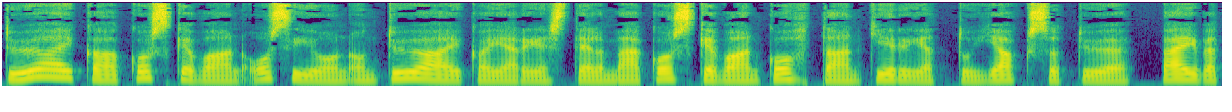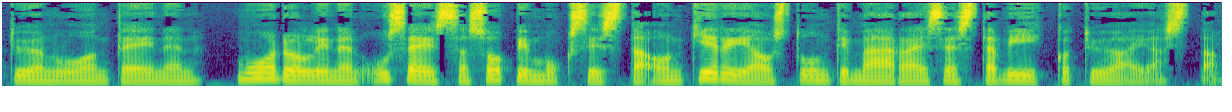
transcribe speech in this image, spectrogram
Työaikaa koskevaan osioon on työaikajärjestelmää koskevaan kohtaan kirjattu jaksotyö, päivätyön luonteinen, muodollinen useissa sopimuksista on kirjaus tuntimääräisestä viikkotyöajasta.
